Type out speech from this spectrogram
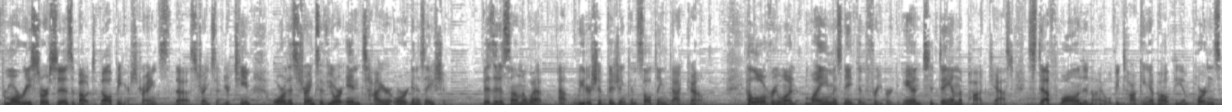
For more resources about developing your strengths, the strengths of your team, or the strengths of your entire organization, visit us on the web at leadershipvisionconsulting.com. Hello, everyone. My name is Nathan Freeburg, and today on the podcast, Steph Wahlund and I will be talking about the importance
